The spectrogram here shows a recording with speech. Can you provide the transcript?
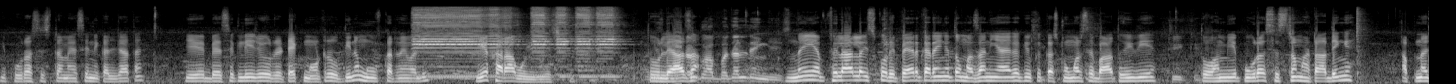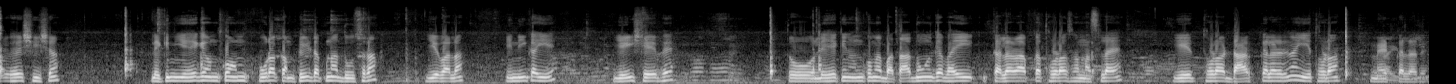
ये पूरा सिस्टम ऐसे निकल जाता है। ये बेसिकली जो रिटेक मोटर होती है ना मूव करने वाली, ये ख़राब हुई है इसकी। तो लिहाजा आप बदल देंगे नहीं अब फ़िलहाल इसको रिपेयर करेंगे तो मज़ा नहीं आएगा क्योंकि कस्टमर से बात हुई हुई है। तो हम ये पूरा सिस्टम हटा देंगे अपना जो है शीशा। लेकिन ये है कि उनको हम पूरा कंप्लीट अपना दूसरा ये वाला इन्हीं का ये यही शेप है। तो लेकिन उनको मैं बता दूँगा कि भाई कलर आपका थोड़ा सा मसला है। ये थोड़ा डार्क कलर है ना ये थोड़ा मैट कलर है।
